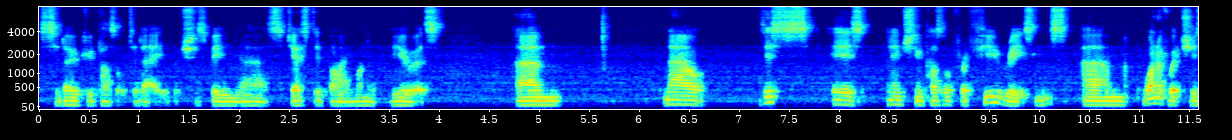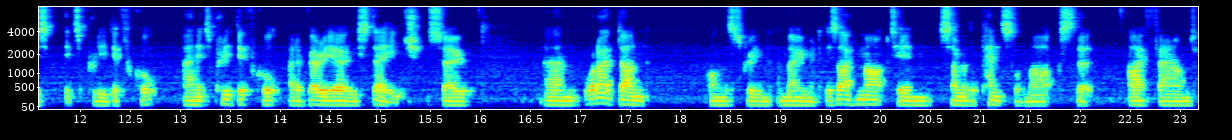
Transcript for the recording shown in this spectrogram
Sudoku puzzle today which has been uh, suggested by one of the viewers. Um, now this is an interesting puzzle for a few reasons, um, one of which is it's pretty difficult and it's pretty difficult at a very early stage. So um, what I've done on the screen at the moment is I've marked in some of the pencil marks that I found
